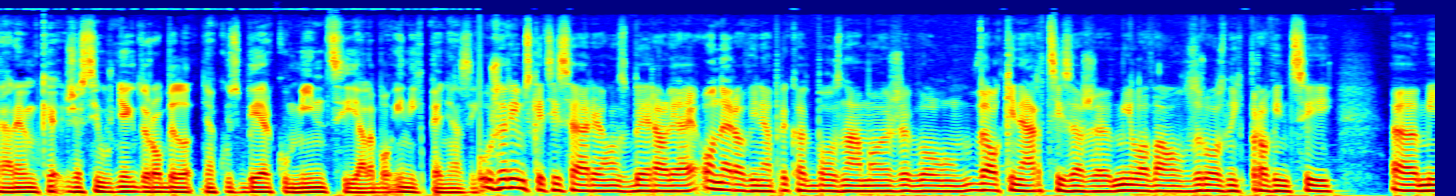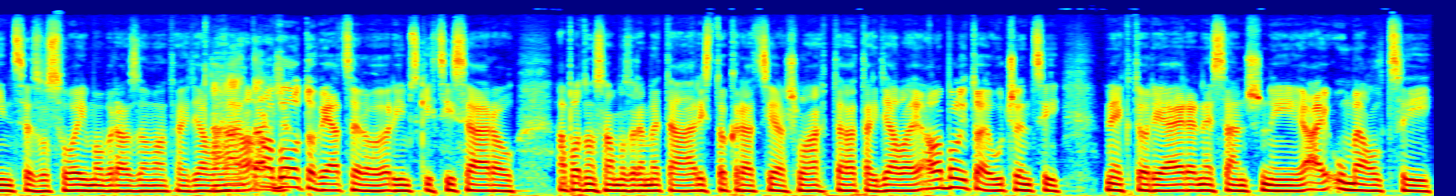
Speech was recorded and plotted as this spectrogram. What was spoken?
Ja neviem, že si už niekto robil nejakú zbierku minci alebo iných peňazí. Už rímske cisári on zbierali, aj Onerovi napríklad bol známo, že bol veľký narciza, že miloval z rôznych provincií e, mince so svojím obrazom a tak ďalej. Aha, takže... bolo to viacero rímskych cisárov a potom samozrejme tá aristokracia, šlachta a tak ďalej. Ale boli to aj učenci, niektorí aj renesanční, aj umelci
